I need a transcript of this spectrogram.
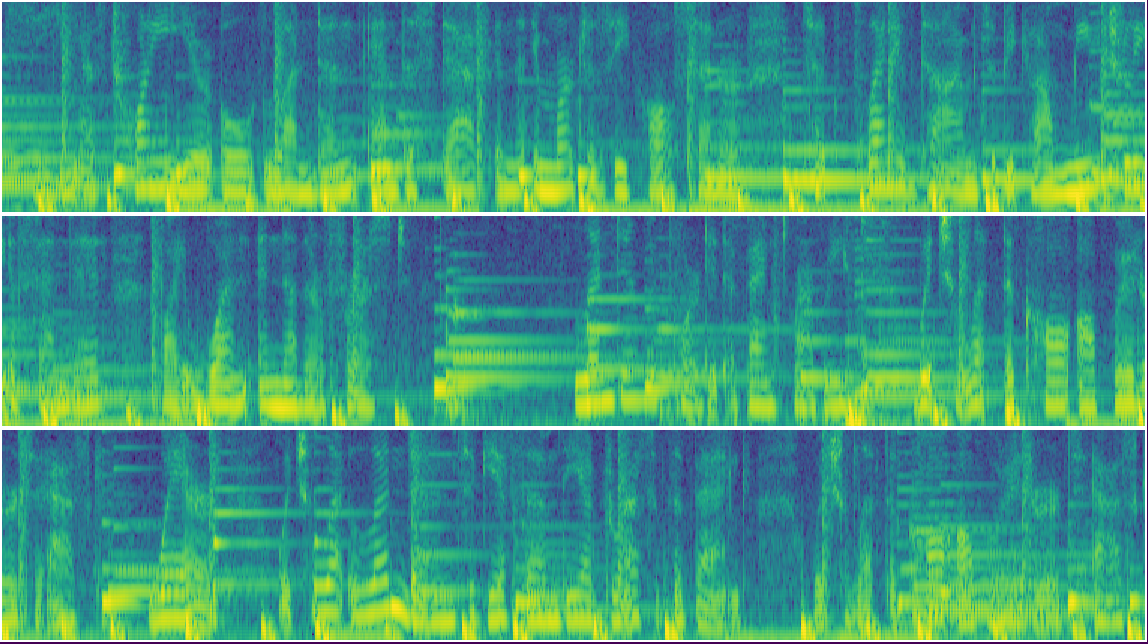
seeing as 20 year old London and the staff in the emergency call center took plenty of time to become mutually offended by one another first. London reported a bank robbery, which led the call operator to ask where, which led London to give them the address of the bank, which led the call operator to ask,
